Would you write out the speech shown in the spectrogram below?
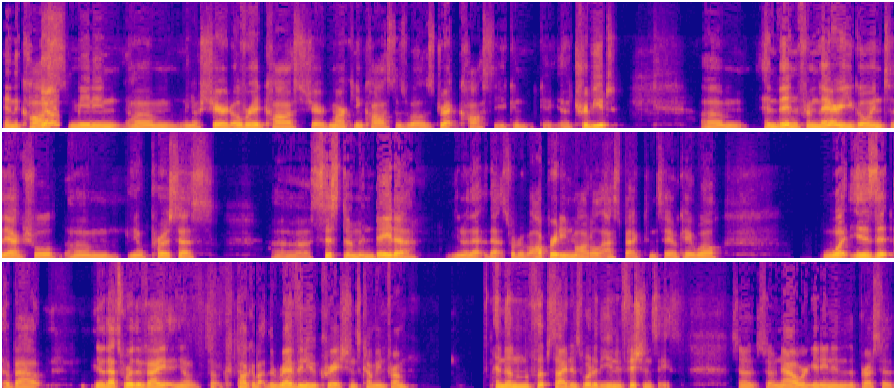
And the costs yep. meaning um, you know shared overhead costs shared marketing costs as well as direct costs that you can attribute. Um, and then from there you go into the actual um, you know process uh, system and data you know that that sort of operating model aspect and say okay well what is it about you know that's where the value you know talk about the revenue creations coming from and then on the flip side is what are the inefficiencies so, so now we're getting into the process,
